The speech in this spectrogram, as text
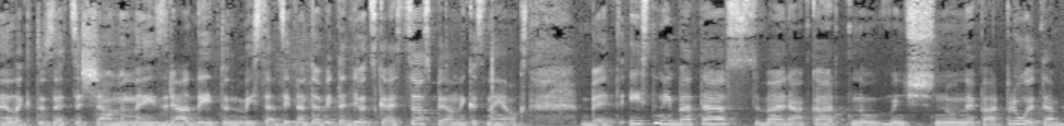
nelikt uz ecešām un neizrādīt un visā citā. Tā bija tāda ļoti skaista saspēle, nekas nejauks. Bet īstenībā tās vairāk kārt, nu, viņš, nu, nepārprotam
